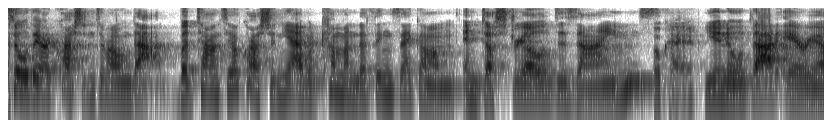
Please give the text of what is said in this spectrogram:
So there are questions around that. But to answer your question, yeah, I would come under things like um industrial designs Okay. you know, that area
